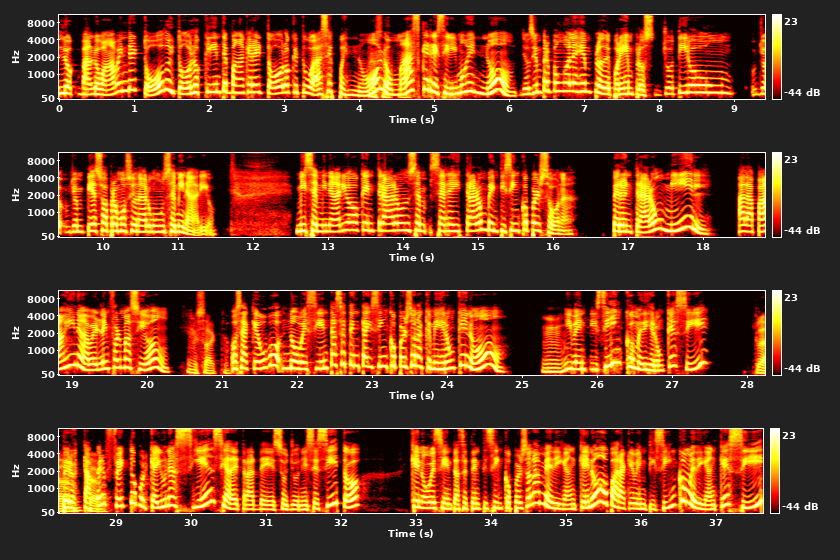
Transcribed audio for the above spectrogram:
lo, va- lo van a vender todo y todos los clientes van a querer todo lo que tú haces. Pues no, Exacto. lo más que recibimos es no. Yo siempre pongo el ejemplo de, por ejemplo, yo tiro un, yo, yo empiezo a promocionar un seminario. Mi seminario que entraron, se, se registraron 25 personas, pero entraron mil a la página a ver la información. Exacto. O sea que hubo 975 personas que me dijeron que no y 25 me dijeron que sí. claro, Pero está claro. perfecto porque hay una ciencia detrás de eso. Yo necesito que 975 personas me digan que no para que 25 me digan que sí.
